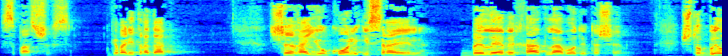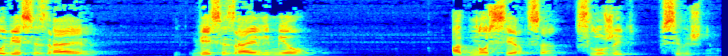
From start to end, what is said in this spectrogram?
спасшихся. Говорит Радак, Шераю коль Исраэль, беле вехад лавод и ташем. Что был весь Израиль, весь Израиль имел одно сердце служить Всевышнему.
